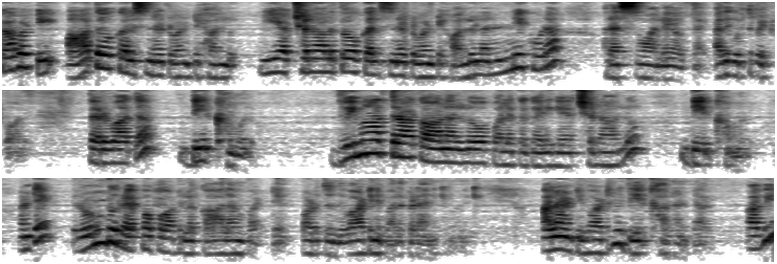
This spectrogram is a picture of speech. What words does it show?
కాబట్టి ఆతో కలిసినటువంటి హల్లు ఈ అక్షరాలతో కలిసినటువంటి హల్లులన్నీ కూడా హ్రస్వాలే అవుతాయి. అది గుర్తుపెట్టుకోవాలి. తర్వాత దీర్ఘములు. ద్విమాత్రా కాలంలో పలకగలిగే అక్షరాలు దీర్ఘములు. అంటే రెండు రెప్పపాటుల కాలం పట్టే పడుతుంది వాటిని పలకడానికి మనకి. అలాంటి వాటిని దీర్ఘాలు అంటారు. అవి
